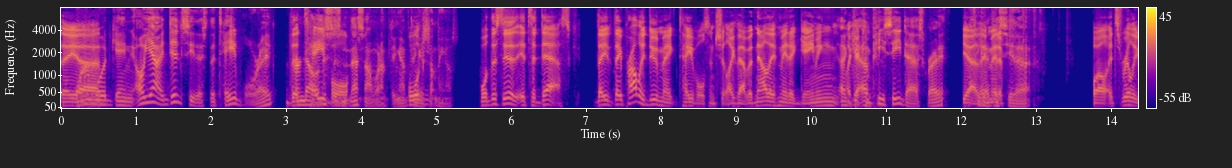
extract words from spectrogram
They uh, Wyrmwood Gaming. Oh yeah, I did see this. The table, right? The no, table- isn't- that's not what I'm thinking. I'm Well, thinking of something else. well, this is it's a desk. They they probably do make tables and shit like that, but now they've made a gaming A, like a, a comp- PC desk, right? yeah they made a see that. well it's really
